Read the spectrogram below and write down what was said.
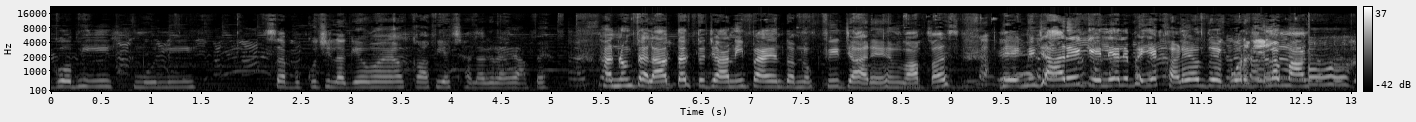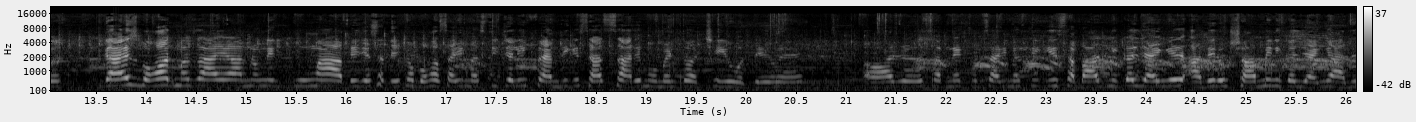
गोभी, मूली, सब कुछ लगे हुए हैं और काफ़ी अच्छा लग रहा है यहाँ पे। हम लोग तालाब तक तो जा नहीं पाए तो हम लोग फिर जा रहे हैं वापस। देखने जा रहे हैं, केले वाले भैया खड़े हैं तो एक और केला मांगो गाइस बहुत मज़ा आया। हम लोग ने घूमा, आपने जैसा देखा, बहुत सारी मस्ती चली। फैमिली के साथ सारे मोमेंट तो अच्छे ही होते हुए हैं। और सबने खूब सारी मस्ती की, सब आज निकल जाएँगे, आधे लोग शाम में निकल जाएँगे, आधे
